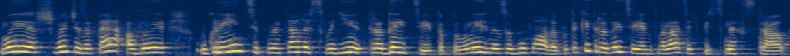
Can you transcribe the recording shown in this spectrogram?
Ми швидше за те, аби українці пам'ятали свої традиції, тобто вони їх не забували. Бо такі традиції, як 12 пісних страв,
